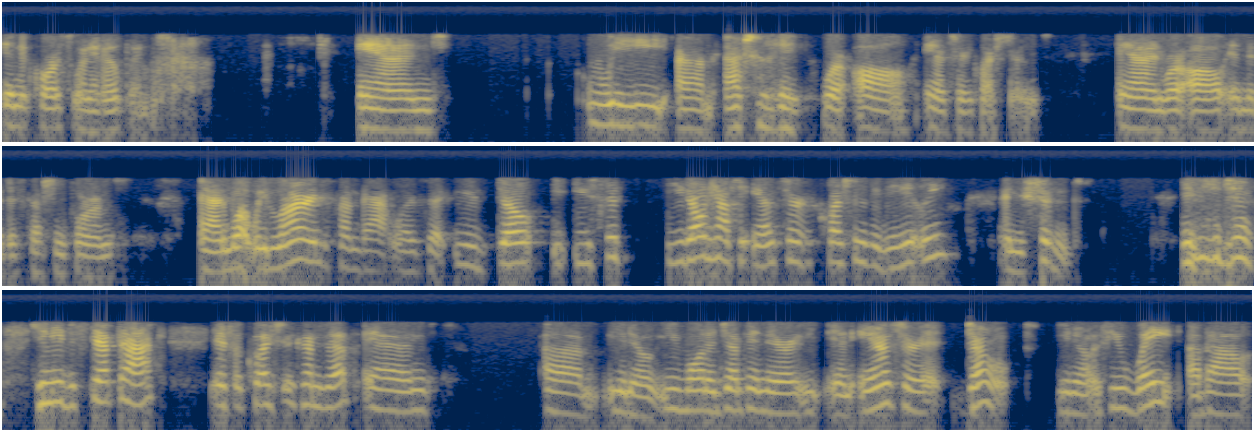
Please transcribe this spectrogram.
in the course when it opened. And we um, actually were all answering questions and we're all in the discussion forums. And what we learned from that was that you don't you sit you don't have to answer questions immediately, and you shouldn't. You need to you need to step back if a question comes up and um, you know you want to jump in there and answer it. Don't. You know if you wait about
